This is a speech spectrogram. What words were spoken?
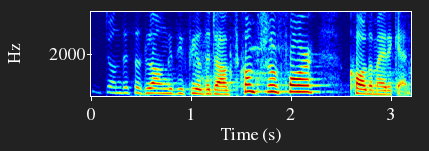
you've done this as long as you feel the dog's comfortable for, call them out again.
